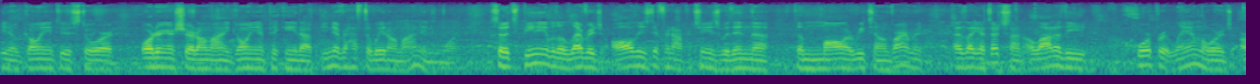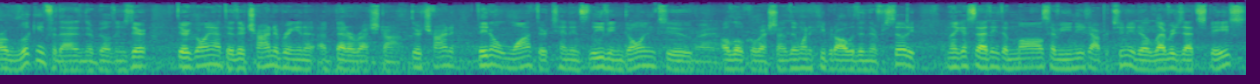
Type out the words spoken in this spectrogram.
you know going into a store, ordering a shirt online, going and picking it up. You never have to wait online anymore. So it's being able to leverage all these different opportunities within the the mall or retail environment. As like I touched on, a lot of the corporate landlords are looking for that in their buildings. They're they're going out there. They're trying to bring in a, a better restaurant. They're trying to. They don't want their tenants leaving, going to Right. a local restaurant. They want to keep it all within their facility. And like I said, I think the malls have a unique opportunity to leverage that space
